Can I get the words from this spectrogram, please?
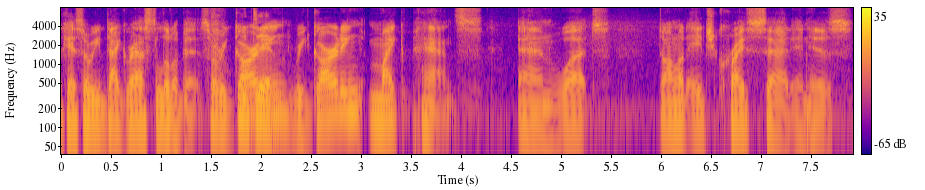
Okay, so we digressed a little bit. So regarding regarding Mike Pence and what Donald H. Christ said in his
